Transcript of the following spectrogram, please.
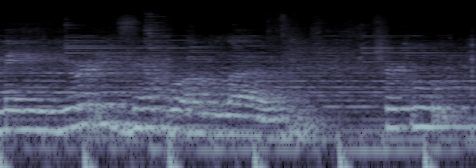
May your example of love trickle.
